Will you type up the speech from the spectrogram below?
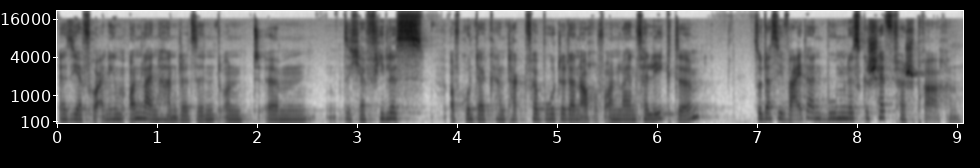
äh, sie ja vor allen Dingen im Onlinehandel sind und ähm, sich ja vieles aufgrund der Kontaktverbote dann auch auf Online verlegte, sodass sie weiter ein boomendes Geschäft versprachen.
